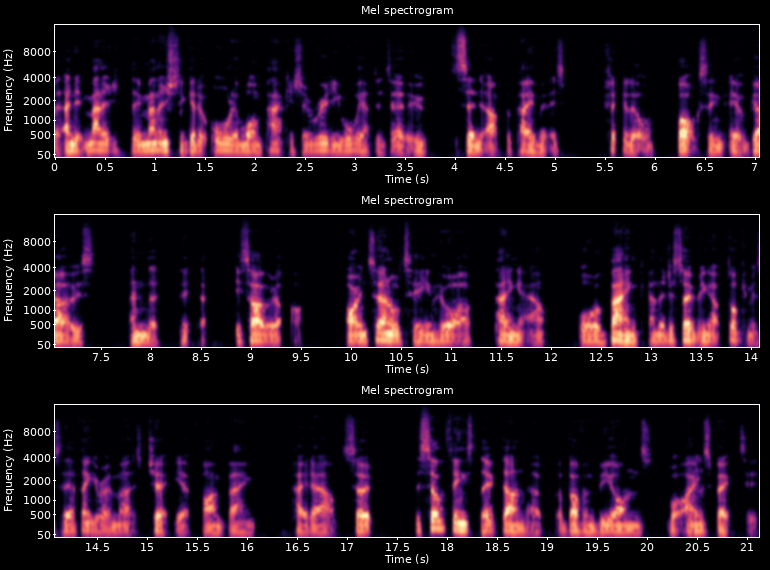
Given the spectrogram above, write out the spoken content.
But, and it managed, they managed to get it all in one package. So really all we have to do to send it up for payment is click a little box and it goes. And it's either our internal team who are paying it out or a bank and they're just opening up documents there. Thank you very much. Check. Yep. Fine. Bang. Paid out. So there's some things they've done above and beyond what I mm. expected,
